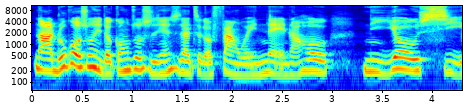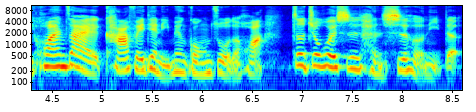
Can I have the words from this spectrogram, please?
那如果说你的工作时间是在这个范围内，然后你又喜欢在咖啡店里面工作的话，这就会是很适合你的。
